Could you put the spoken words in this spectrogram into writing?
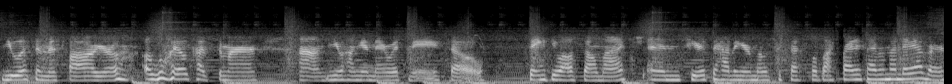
you listen this far, you're a loyal customer, um, you hung in there with me. So Thank you all so much, and cheers to having your most successful Black Friday Cyber Monday ever.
